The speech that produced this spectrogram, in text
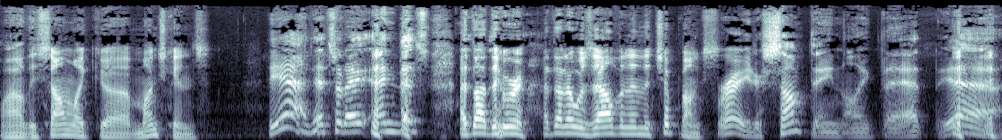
Wow, they sound like uh, Munchkins. Yeah, that's what I. And that's I thought they were. I thought it was Alvin and the Chipmunks. right, or something like that. Yeah,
